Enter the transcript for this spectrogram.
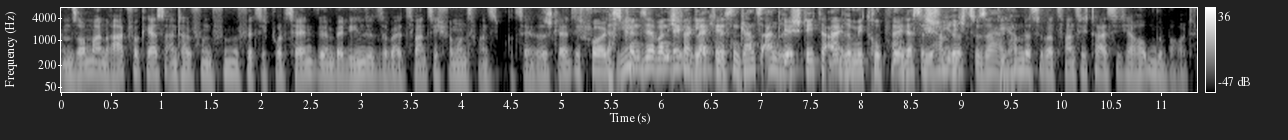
im Sommer einen Radverkehrsanteil von 45 Prozent. Wir in Berlin sind so bei 20, 25 Prozent. Also stellen Sie sich vor, das die, können Sie aber nicht äh, vergleichen. Das sind ganz andere Städte, andere Metropolen. das ist schwierig das, zu sagen. Die haben das über 20, 30 Jahre umgebaut.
